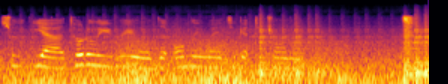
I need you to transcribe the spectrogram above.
So, yeah, totally real, the only way to get to China.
